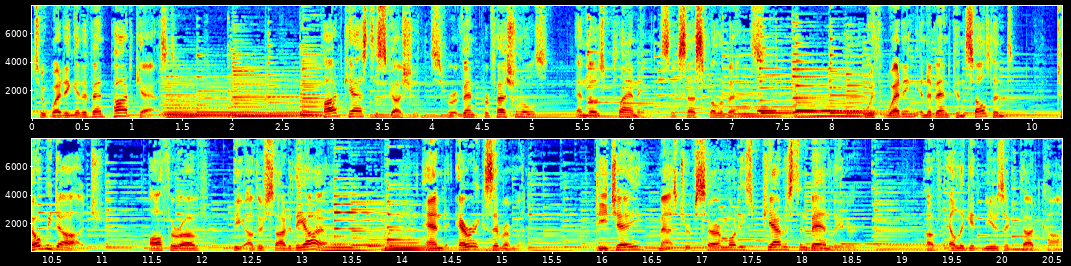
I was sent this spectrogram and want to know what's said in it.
to Wedding and Event Podcast. Podcast discussions for event professionals and those planning successful events. With wedding and event consultant Tobey Dodge, author of The Other Side of the Aisle, and Eric Zimmerman, DJ, Master of Ceremonies, pianist, and bandleader of elegantmusic.com.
